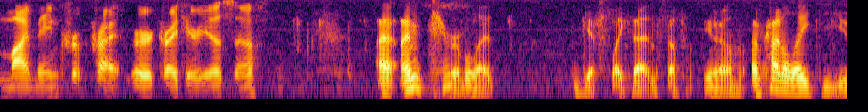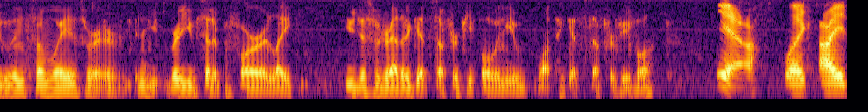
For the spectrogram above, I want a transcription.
my main cri- or criteria. So I, I'm terrible at gifts like that and stuff. You know, I'm kind of like you in some ways, where where you've said it before. Like, you just would rather get stuff for people when you want to get stuff for people. yeah, like I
